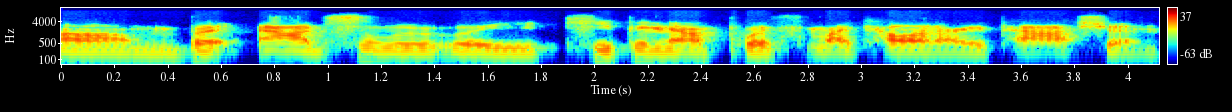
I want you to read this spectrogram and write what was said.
Um, but absolutely keeping up with my culinary passion.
